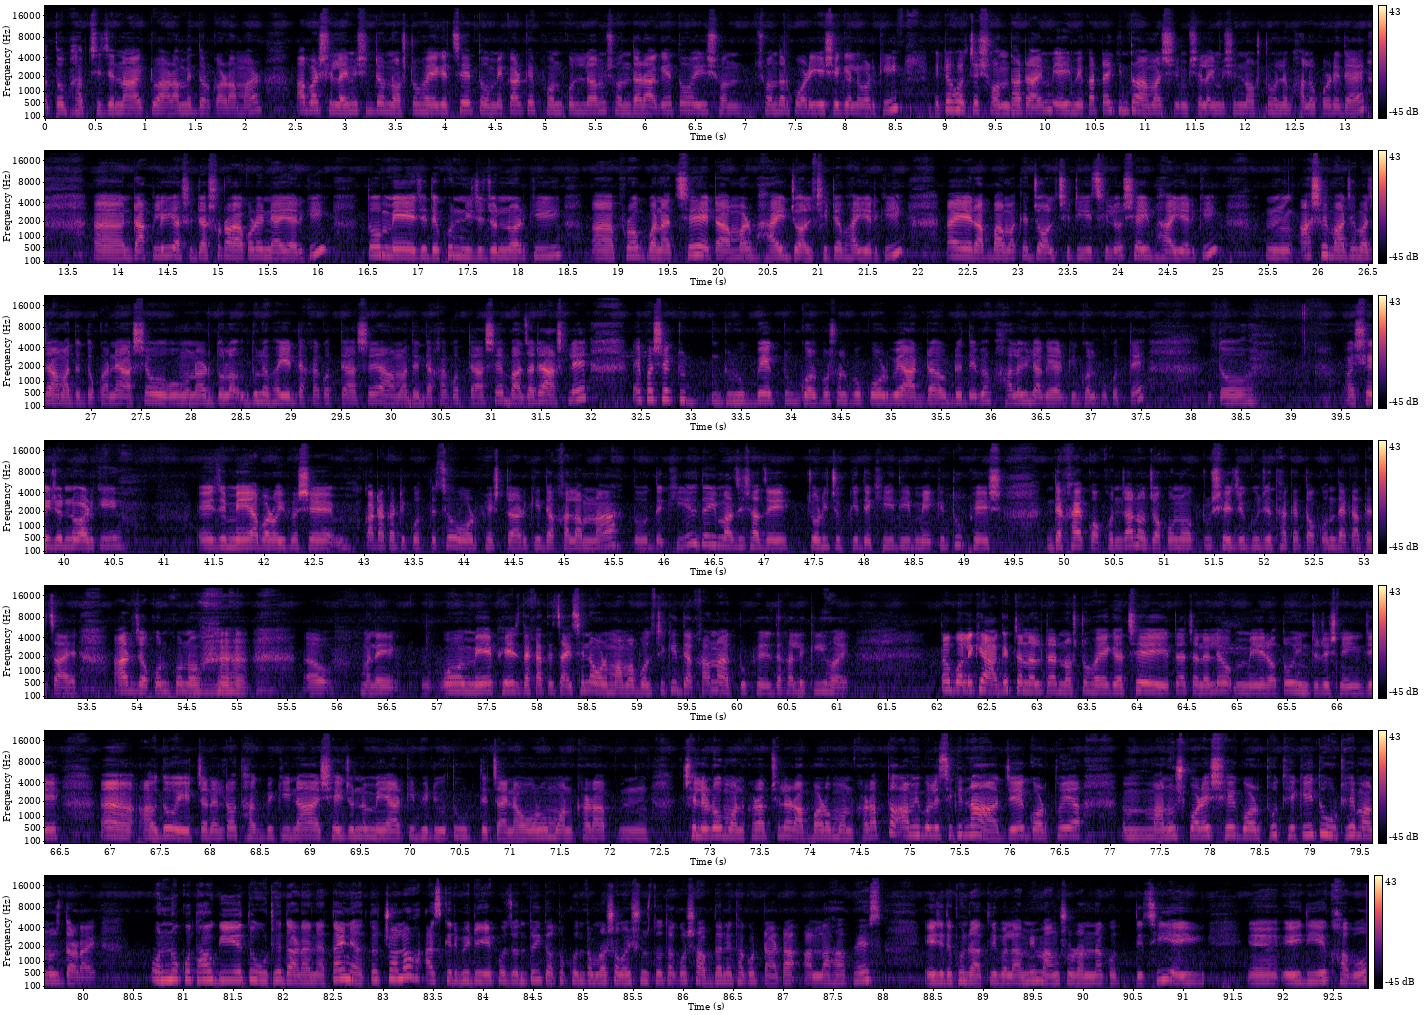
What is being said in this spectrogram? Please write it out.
তো ভাবছি যে না, একটু আরামের দরকার আমার। আবার সেলাই মেশিনটাও নষ্ট হয়ে গেছে, তো মেকারকে ফোন করলাম সন্ধ্যার আগে, তো এই সন- সন্ধ্যার পরেই এসে গেল আর কি। এটা হচ্ছে সন্ধ্যা টাইম এই মেকারটাই কিন্তু আমার সেলাই মেশিন নষ্ট হলে ভালো করে দেয়। ডাকলেই আসে, দেড়শো টাকা করে নেয় আর কি। তো মেয়ে যে দেখুন নিজের জন্য আর কি ফ্রক বানাচ্ছে। এটা আমার ভাই জল ছিটে ভাই আর কি। এর আব্বা আমাকে জল ছিটিয়েছিল, সেই ভাই আর কি। আসে মাঝে মাঝে আমাদের দোকানে আসে, ও, ওনার দোলা, দুলে ভাইয়ের দেখা করতে আসে, আমাদের দেখা করতে আসে। বাজারে আসলে এপাশে একটু ঢুকবে, একটু গল্প সল্প করবে, আড্ডা উড্ডে দেবে, ভালোই লাগে আর কি গল্প করতে। তো সেই জন্য আর কি এই যে মেয়ে আবার ওই পাশে কাটাকাটি করতেছে, ওর ফেসটা আর কি দেখালাম না। তো দেখিয়ে দিই, মাঝে সাঝে চড়ি চুপকি দেখিয়ে দিই, মেয়ে কিন্তু ফেস দেখায় কখন জানো? যখন ও একটু সেজে গুজে থাকে তখন দেখাতে চায়। আর যখন কোনো মানে ও মেয়ে ফেস দেখাতে চাইছে না, ওর মামা বলছে কি, দেখাও না, একটু ফেস দেখালে কি হয়? তো বলে কি আগের চ্যানেলটা নষ্ট হয়ে গেছে, এটা চ্যানেলে মেয়ের অত ইন্টারেস্ট নেই যে আদৌ এর চ্যানেলটাও থাকবে কি না, সেই জন্য মেয়ে আর কি ভিডিওতে উঠতে চায় না। ওরও মন খারাপ ছেলেরও মন খারাপ, ছেলের আব্বারও মন খারাপ। তো আমি বলেছি কি, না, যে গর্থ মানুষ পড়ে সে গর্থ থেকেই তো উঠে মানুষ দাঁড়ায়। অন্য কোথাও গিয়ে তো উঠে দাঁড়ায় না, তাই না? তো চলো, আজকের ভিডিও এ পর্যন্তই। ততক্ষণ তোমরা সবাই সুস্থ থাকো, সাবধানে থাকো, টাটা, আল্লাহ হাফেজ। এই যে দেখুন, রাত্রিবেলা আমি মাংস রান্না করতেছি, এই এই দিয়ে খাব।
